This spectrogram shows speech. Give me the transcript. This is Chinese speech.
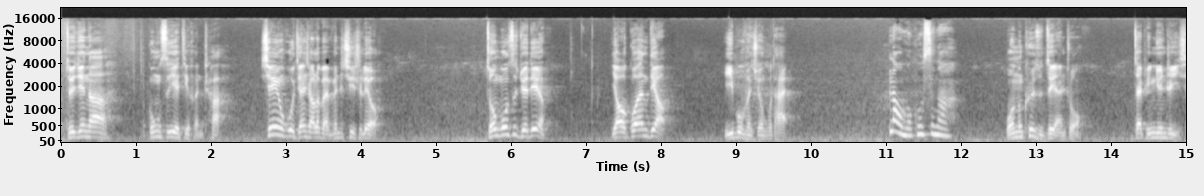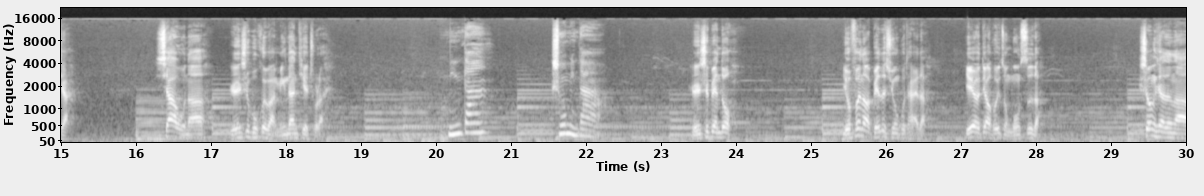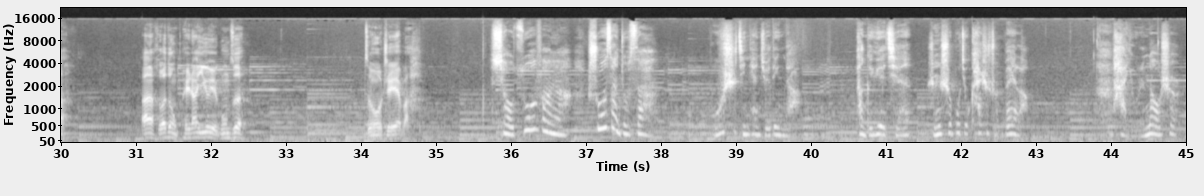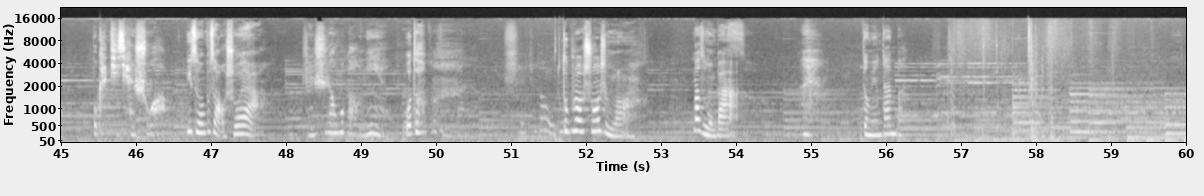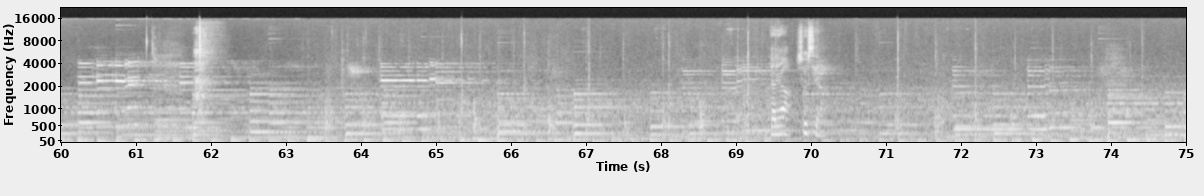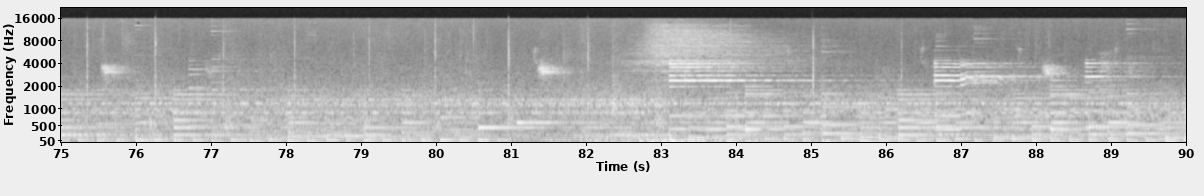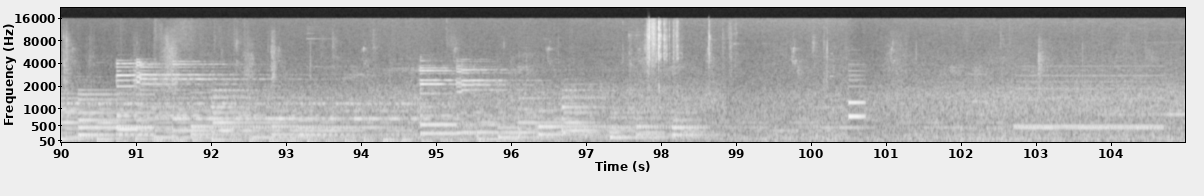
最近呢，公司业绩很差，新用户减少了百分之七十六。总公司决定要关掉一部分悬浮台。那我们公司呢？我们亏损最严重，在平均值以下。下午呢，人事部会把名单贴出来。名单？什么名单啊？人事变动，有分到别的悬壶台的，也有调回总公司的。剩下的呢，按合同赔偿一个月工资。总有职业吧。小作坊呀，说散就散，不是今天决定的。半个月前，人事部就开始准备了，怕有人闹事儿，不敢提前说。你怎么不早说呀？人事让我保密，我都都不知道说什么了。那怎么办啊？哎呀，等名单吧。休息啊。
